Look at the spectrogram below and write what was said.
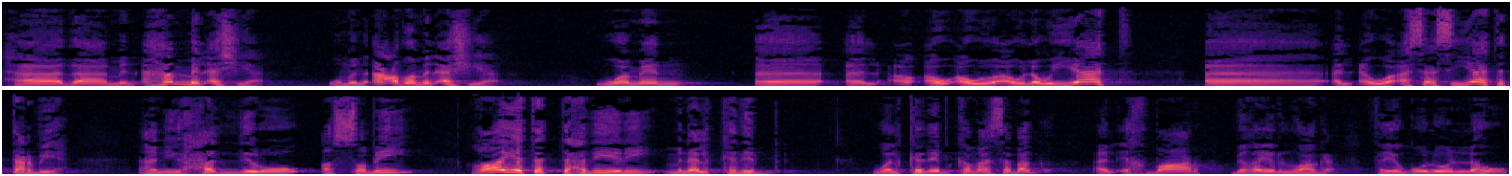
هذا من أهم الأشياء ومن أعظم الأشياء ومن آه، أو أو أولويات آه، وأساسيات التربية أن يحذروا الصبي غاية التحذير من الكذب. والكذب كما سبق الإخبار بغير الواقع. فيقولون له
